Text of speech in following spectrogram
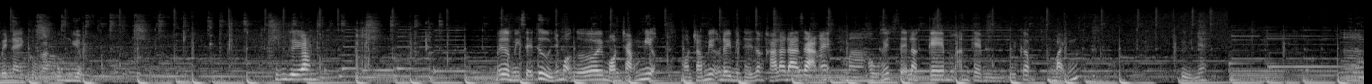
Bên này kiểu gà công nghiệp. Cũng dễ ăn. Bây giờ mình sẽ thử nha mọi người ơi Món tráng miệng. Món tráng miệng đây mình thấy rằng khá là đa dạng ấy Mà hầu hết sẽ là kem ăn kèm với cả bánh. Thử nha à.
